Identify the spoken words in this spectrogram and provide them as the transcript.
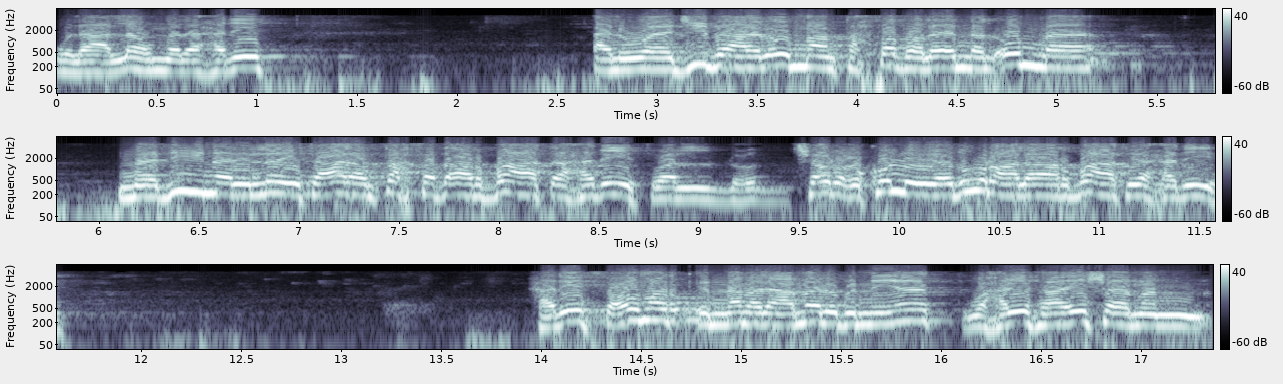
ولعلهم الأحاديث الواجبة على الأمة أن تحفظها لأن الأمة مدينة لله تعالى أن تحفظ أربعة أحاديث والشرع كله يدور على أربعة أحاديث حديث عمر إنما الأعمال بالنيات وحديث عائشة من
